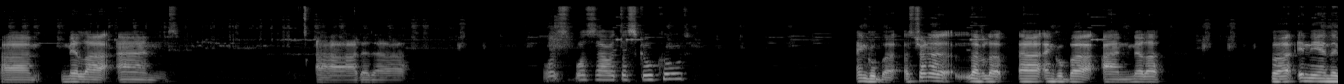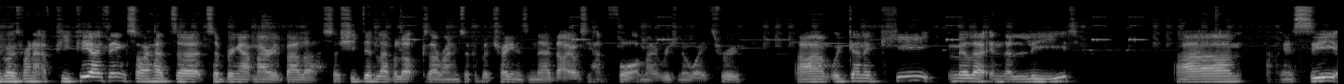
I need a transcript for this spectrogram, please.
um, Miller and uh, da -da, What's what's our Duskull called? Engelbert. I was trying to level up uh, Engelbert and Miller, but in the end they both ran out of PP, I think. So I had to, to bring out Mariabella. So she did level up because I ran into a couple of trainers in there that I obviously hadn't fought on my original way through. Um, we're gonna keep Miller in the lead. Um, I'm gonna see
